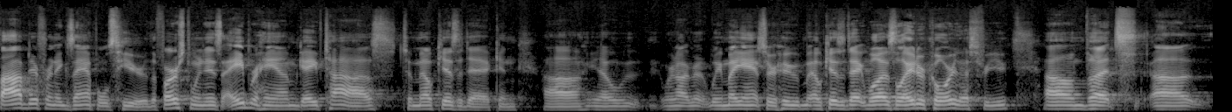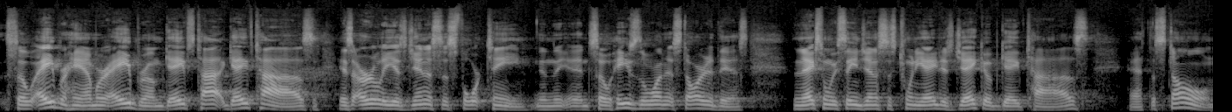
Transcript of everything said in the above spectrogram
five different examples here. The first one is Abraham gave tithes to Melchizedek, and uh, you know we're not we may answer who Melchizedek was later, Corey. That's for you. Um, but uh, so Abraham or Abram gave, gave tithes as early as Genesis 14, and, the, and so he's the one that started this. The next one we see in Genesis 28 is Jacob gave tithes at the stone.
